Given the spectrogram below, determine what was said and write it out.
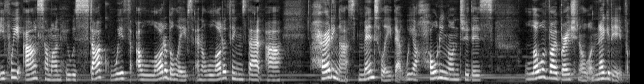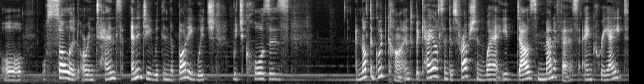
if we are someone who is stuck with a lot of beliefs and a lot of things that are hurting us mentally, that we are holding on to this lower vibrational or negative or, or solid or intense energy within the body, which which causes and not the good kind, but chaos and disruption, where it does manifest and create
